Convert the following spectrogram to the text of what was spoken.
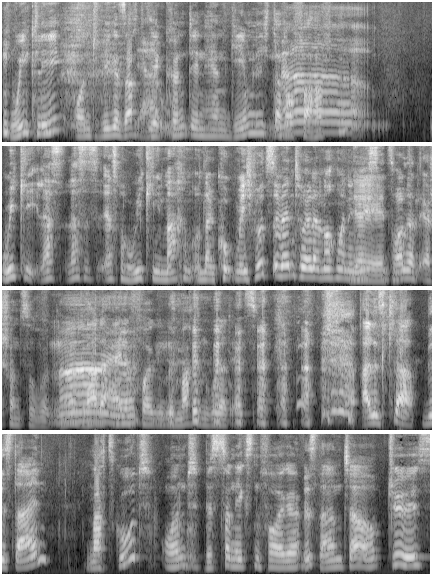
Weekly und wie gesagt, Ja. ihr könnt den Herrn Gemlich darauf verhaften. Weekly, lass, lass es erstmal Weekly machen und dann gucken wir. Ich würde es eventuell dann nochmal in den Ja, nächsten jetzt Pod- rudert er schon zurück. Ne? Nein. Gerade eine Folge gemacht und rudert er zurück. Alles klar, bis dahin. Macht's gut und bis zur nächsten Folge. Bis dann, ciao. Tschüss.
